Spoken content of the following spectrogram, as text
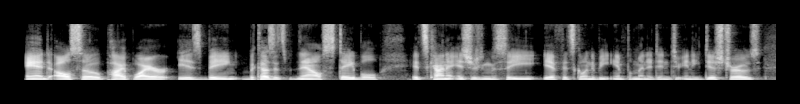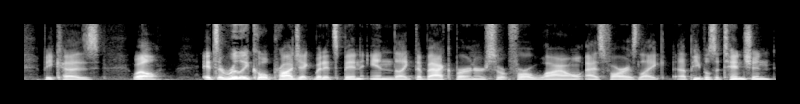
And also, Pipewire is being because it's now stable. It's kind of interesting to see if it's going to be implemented into any distros because, well, it's a really cool project, but it's been in like the back burner for a while as far as like uh, people's attention.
